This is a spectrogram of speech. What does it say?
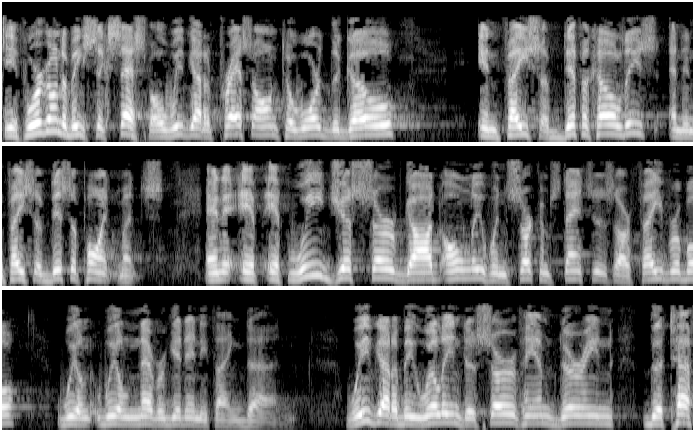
if we're going to be successful, we've got to press on toward the goal in face of difficulties and in face of disappointments. And if, if we just serve God only when circumstances are favorable, we'll, we'll never get anything done. We've got to be willing to serve Him during the tough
